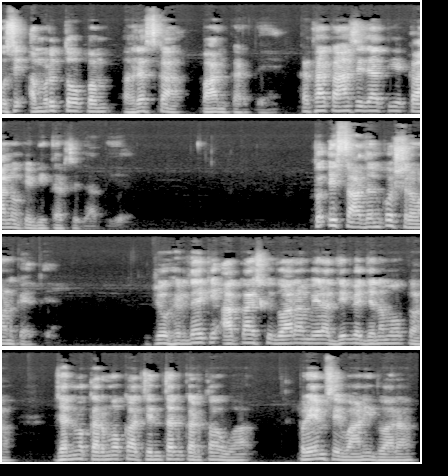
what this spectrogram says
उसे अमृतोपम रस का पान करते हैं। कथा कहाँ से जाती है? कानों के भीतर से जाती है। तो इस साधन को श्रवण कहते हैं। जो हृदय के आकाश के द्वारा मेरा दिव्य जन्मों का जन्म कर्मों का चिंतन करता हुआ, प्रेम से वाणी द्वारा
